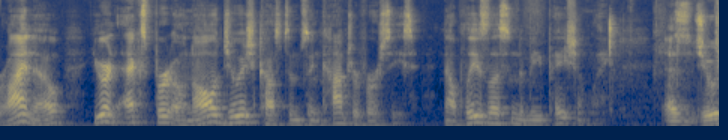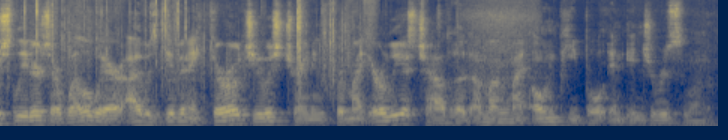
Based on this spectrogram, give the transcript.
For I know you're an expert on all Jewish customs and controversies. Now please listen to me patiently. As Jewish leaders are well aware, I was given a thorough Jewish training from my earliest childhood among my own people and in Jerusalem.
